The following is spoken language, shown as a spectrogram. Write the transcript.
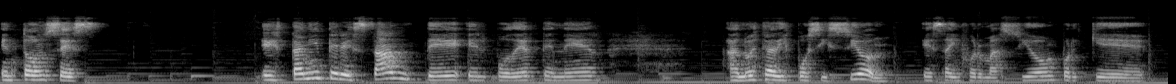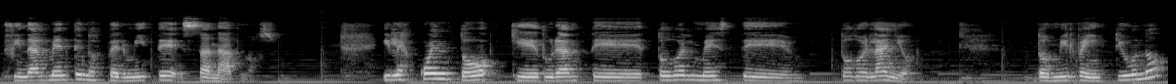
Entonces, es tan interesante el poder tener a nuestra disposición esa información porque finalmente nos permite sanarnos. Y les cuento que durante todo el mes de todo el año 2021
